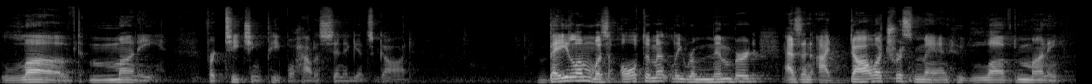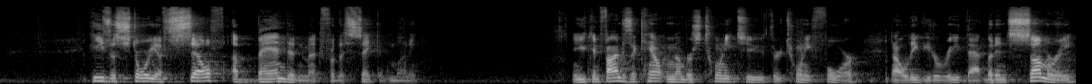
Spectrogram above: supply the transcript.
loved money for teaching people how to sin against God. Balaam was ultimately remembered as an idolatrous man who loved money. He's a story of self abandonment for the sake of money. And you can find his account in Numbers 22 through 24, and I'll leave you to read that. But in summary,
